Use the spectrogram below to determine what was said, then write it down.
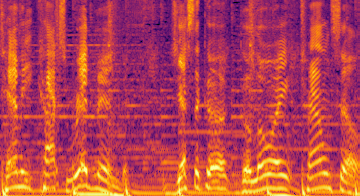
Tammy Cox Redmond, Jessica Galoy Trouncell.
